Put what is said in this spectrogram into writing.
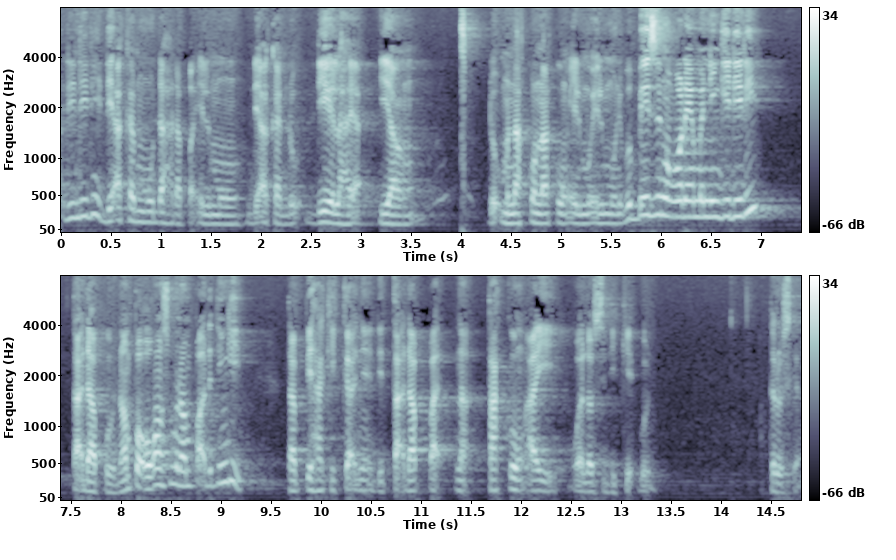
diri ni dia akan mudah dapat ilmu, dia akan duk, dialah yang duk menakung-nakung ilmu-ilmu ni. Berbeza dengan orang yang meninggi diri, tak ada apa. Nampak orang semua nampak dia tinggi tapi hakikatnya dia tak dapat nak takung air walau sedikit pun. Teruskan.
